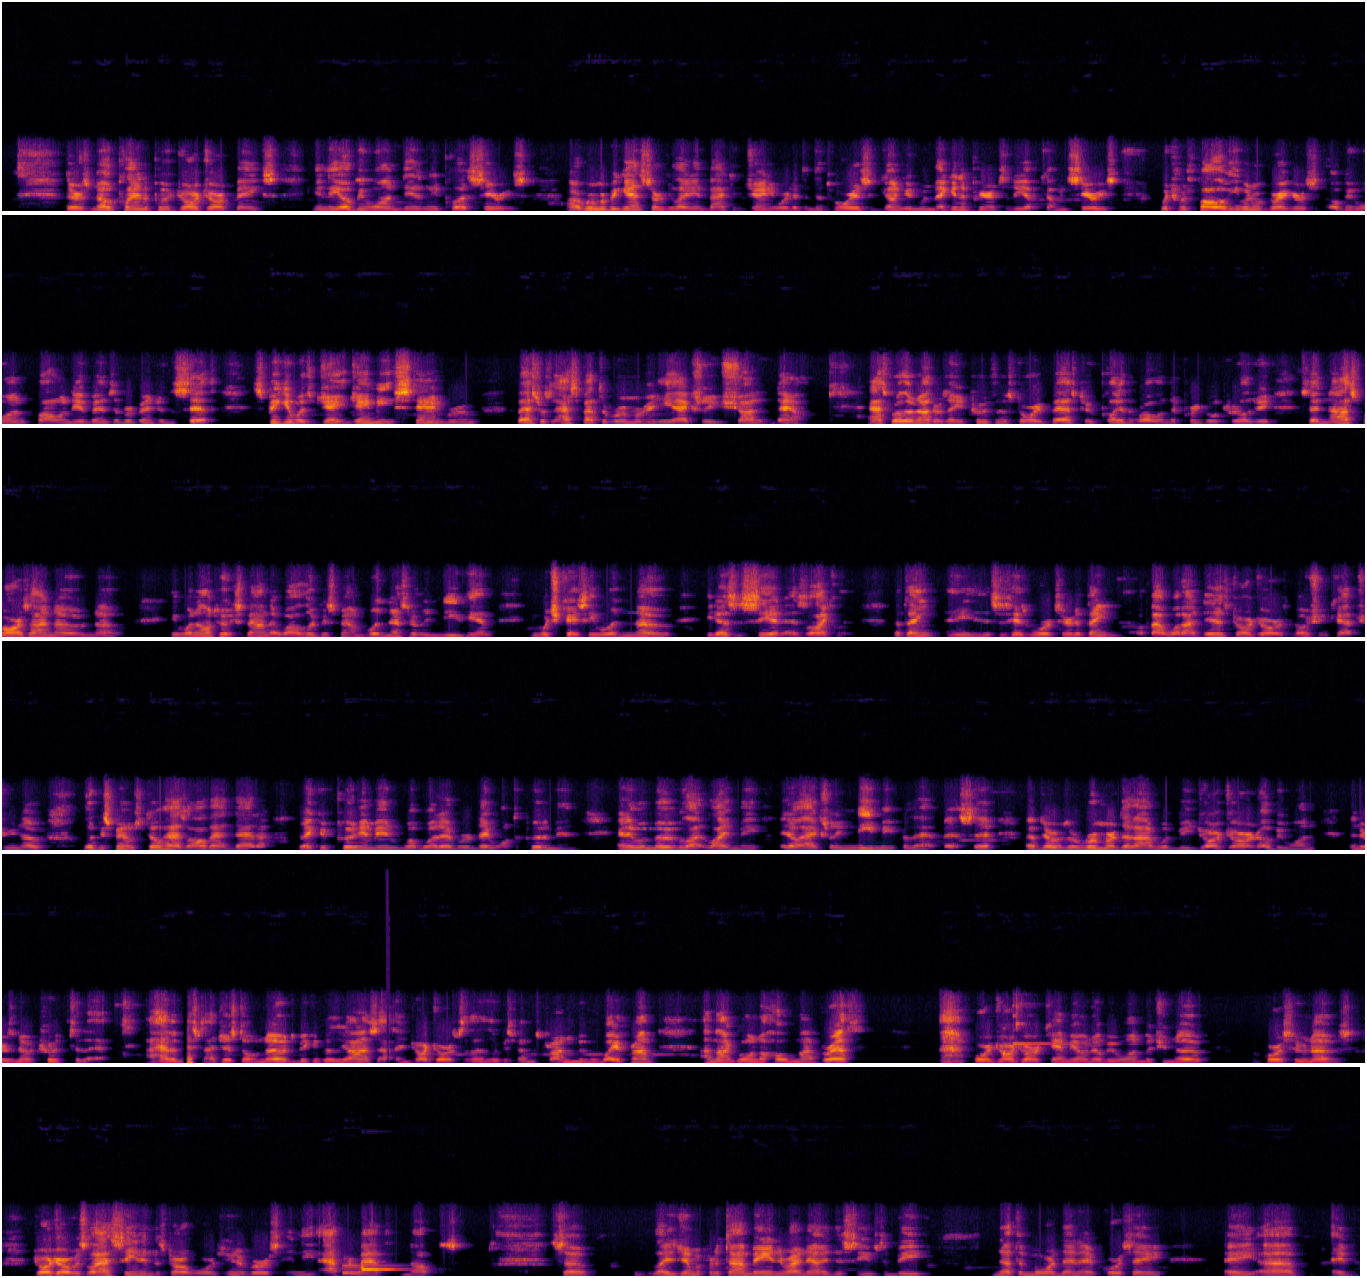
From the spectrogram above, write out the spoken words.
There's no plan to put Jar Jar Binks in the Obi-Wan Disney Plus series. A rumor began circulating back in January that the notorious Gungan would make an appearance in the upcoming series, which would follow Ewan McGregor's Obi-Wan following the events of Revenge of the Sith. Speaking with J- Jamie Stangroom, Best was asked about the rumor and he actually shot it down. Asked whether or not there was any truth to the story, Best, who played the role in the prequel trilogy, said, Not as far as I know, no. He went on to expound that while Lucasfilm wouldn't necessarily need him, in which case he wouldn't know, he doesn't see it as likely. The thing, he, this is his words here, the thing about what I did Jar Jar's motion capture, you know, Lucasfilm still has all that data. They could put him in what whatever they want to put him in. And it would move like, like me. They don't actually need me for that, Best said. If there was a rumor that I would be Jar Jar and Obi-Wan, then there's no truth to that. I haven't, I just don't know. To be completely honest, I think Jar Jar is something Lucasfilm was trying to move away from. I'm not going to hold my breath for a Jar Jar cameo in Obi Wan, but you know, of course, who knows? Jar Jar was last seen in the Star Wars universe in the Aftermath novels. So, ladies and gentlemen, for the time being, right now, it just seems to be nothing more than, of course, a a uh, a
